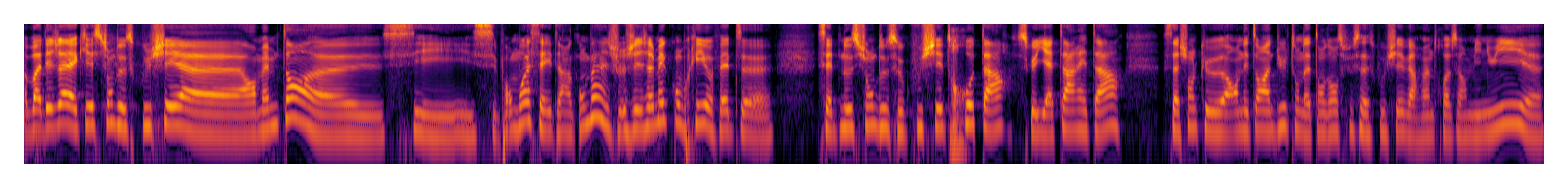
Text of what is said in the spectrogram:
Ah Bah déjà la question de se coucher euh, en même temps, euh, c'est c'est pour moi ça a été un combat. J'ai jamais compris au fait cette notion de se coucher trop tard parce qu'il y a tard et tard. Sachant que en étant adulte, on a tendance plus à se coucher vers 23h minuit. Euh,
